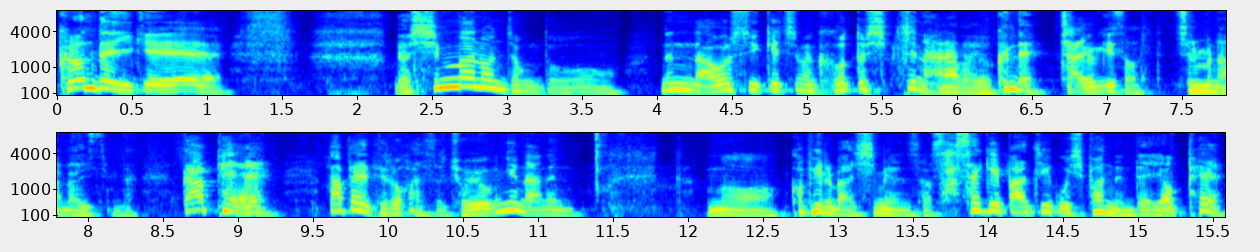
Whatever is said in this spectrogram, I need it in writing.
그런데 이게 몇십만 원 정도는 나올 수 있겠지만 그것도 쉽진 않아 보여요. 근데 자 여기서 질문 하나 있습니다. 카페 카페에 들어가서 조용히 나는 뭐 커피를 마시면서 사색에 빠지고 싶었는데 옆에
